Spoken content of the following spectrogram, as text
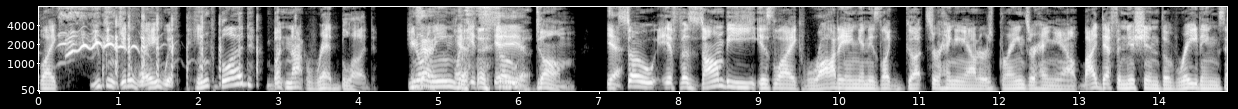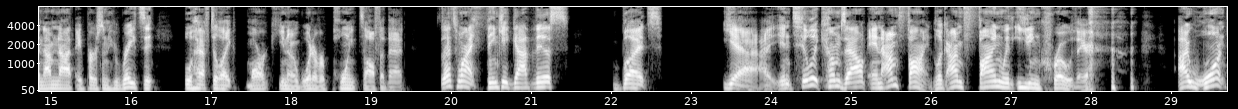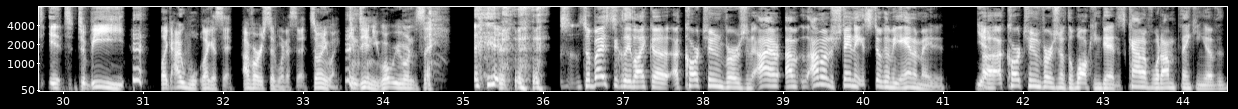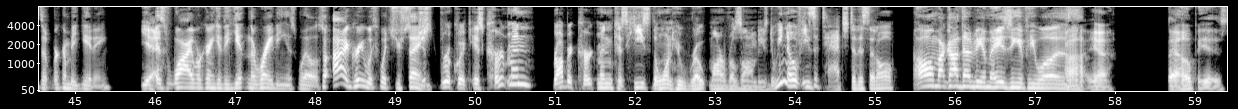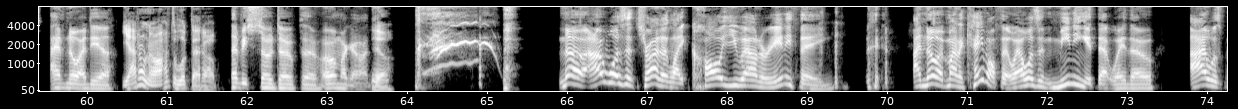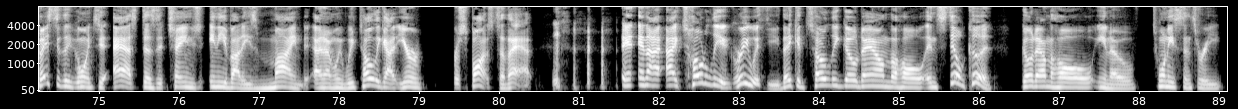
like you can get away with pink blood but not red blood you know what i mean like Yeah. it's so yeah, yeah. dumb Yeah. so if a zombie is like rotting and his like guts are hanging out or his brains are hanging out by definition the ratings and i'm not a person who rates it will have to like mark you know whatever points off of that so that's why i think it got this but yeah, I, until it comes out, and I'm fine. Look, I'm fine with eating crow there. I want it to be like I like I said. I've already said what I said. So anyway, continue. what were you going to say? so basically, like a, a cartoon version. I I'm, I'm understanding it's still going to be animated. Yeah, Uh, a cartoon version of The Walking Dead is kind of what I'm thinking of that we're going to be getting. yeah. Is why we're going to be getting the rating as well. So I agree with what you're saying. Just real quick, is Kirkman Robert Kirkman because he's the one who wrote Marvel Zombies? Do we know if he's attached to this at all? oh my god, that'd be amazing if he was. Ah, yeah. I hope he is. I have no idea. Yeah, I don't know. I'll have to look that up. That'd be so dope, though. Oh my god. Yeah. No, I wasn't trying to like call you out or anything. I know it might have came off that way. I wasn't meaning it that way though. I was basically going to ask, does it change anybody's mind? And I mean, we totally got your response to that. and and I, I totally agree with you. They could totally go down the whole and still could go down the whole, you know, 20th century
